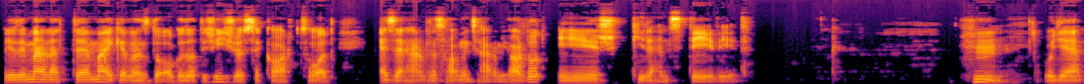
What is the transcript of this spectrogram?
hogy azért mellette Mike Evans dolgozott, és így is összekarcolt 1333 yardot és 9 TD-t. Hmm, ugye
